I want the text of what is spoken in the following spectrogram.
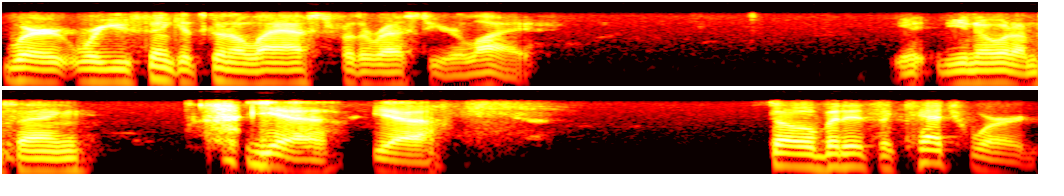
where where you think it's going to last for the rest of your life. You, you know what I'm saying? Yeah, yeah. So, but it's a catchword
